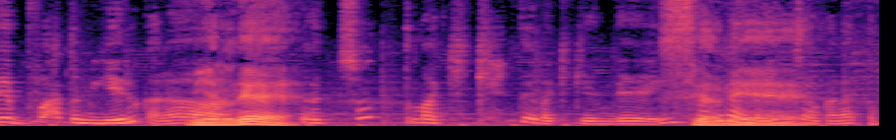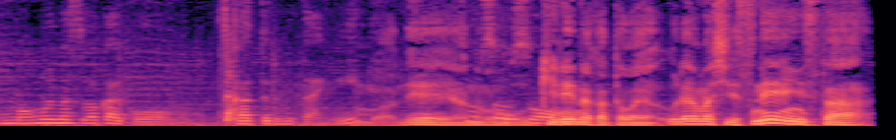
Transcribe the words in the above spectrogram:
でブワーッと見えるから見えるね。だからちょっとまあ危険といえば危険でインスタぐらいがいいんちゃうかなってほんま思います若い子使ってるみたいに、まあねあの綺麗な方は羨ましいですねインスタ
